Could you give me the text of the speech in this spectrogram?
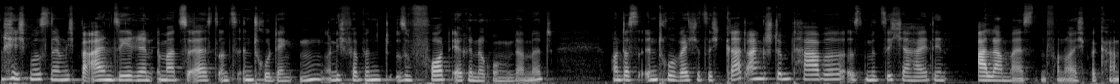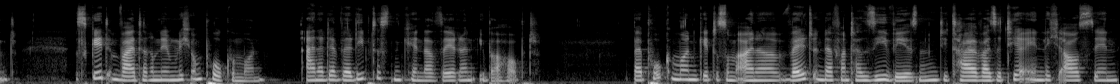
Ich muss nämlich bei allen Serien immer zuerst ans Intro denken und ich verbinde sofort Erinnerungen damit. Und das Intro, welches ich gerade angestimmt habe, ist mit Sicherheit den allermeisten von euch bekannt. Es geht im Weiteren nämlich um Pokémon, eine der beliebtesten Kinderserien überhaupt. Bei Pokémon geht es um eine Welt in der Fantasiewesen, die teilweise tierähnlich aussehen,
